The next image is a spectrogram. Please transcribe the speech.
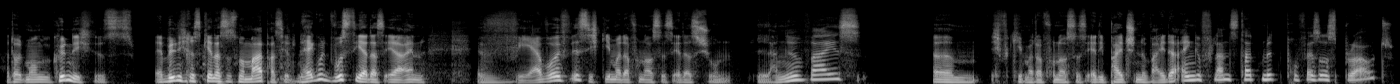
hat heute Morgen gekündigt. Das, er will nicht riskieren, dass es normal passiert. Und Hagrid wusste ja, dass er ein Werwolf ist. Ich gehe mal davon aus, dass er das schon lange weiß. Ähm, ich gehe mal davon aus, dass er die peitschende Weide eingepflanzt hat mit Professor Sprout,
